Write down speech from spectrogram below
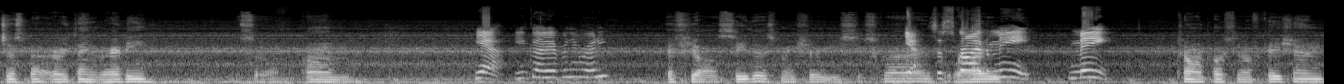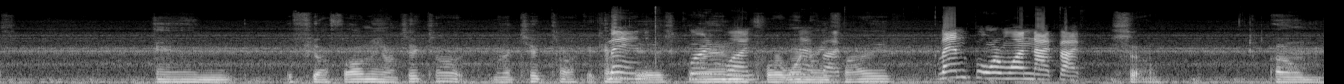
just about everything ready. So, um, Yeah, you got everything ready? if y'all see this, make sure you subscribe. Yeah, subscribe to me. Me. Turn on post notifications, and if y'all follow me on TikTok, my TikTok account Glenn is 41 Glenn4195. Glenn4195. So, um,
